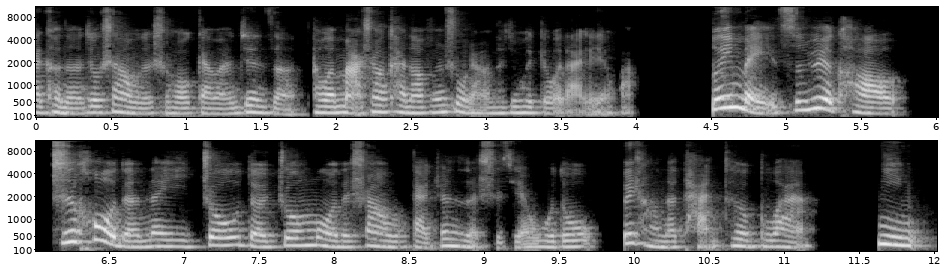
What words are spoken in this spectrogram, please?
他可能就上午的时候改完卷子，他会马上看到分数，然后他就会给我打个电话。所以每一次月考。之后的那一周的周末的上午改卷子的时间，我都非常的忐忑不安。你，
